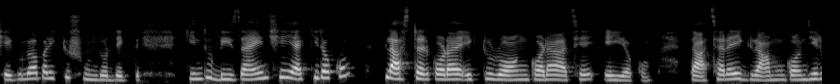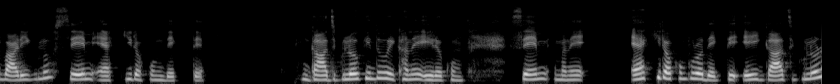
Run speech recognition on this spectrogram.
সেগুলো আবার একটু সুন্দর দেখতে। কিন্তু ডিজাইন সেই একই রকম, প্লাস্টার করা, একটু রং করা আছে এই রকম তাছাড়া এই গ্রামগঞ্জের বাড়িগুলো সেম একই রকম দেখতে। গাছগুলো কিন্তু এখানে এরকম। সেম মানে একই রকম পুরো দেখতে। এই গাছগুলোর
